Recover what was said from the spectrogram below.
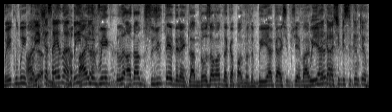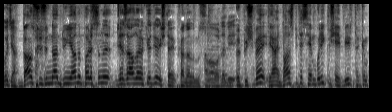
Bıyıklı bıyıklı. Aynı- Bıyıklı sayılmaz. Bıyıklı. Aynı bıyıklı adam sucuk değdi reklamda. O zaman da kapanmadı. Bıyığa karşı bir şey var mı? Bıyığa karşı bir sıkıntı yok hocam. Dans yüzünden dünyanın parasını ceza olarak ödüyor işte kanalımız. Ama orada bir Öpüşme yani dans bir de sembolik bir şey. Bir takım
